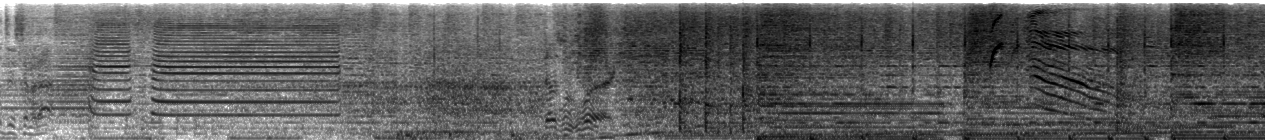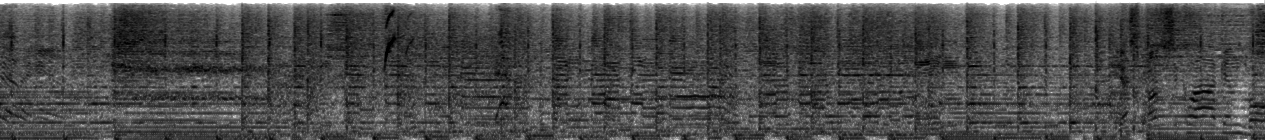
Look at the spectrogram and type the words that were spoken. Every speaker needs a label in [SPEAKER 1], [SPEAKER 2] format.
[SPEAKER 1] I'll do some of that.
[SPEAKER 2] Doesn't work.
[SPEAKER 3] Just punched the clock and boy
